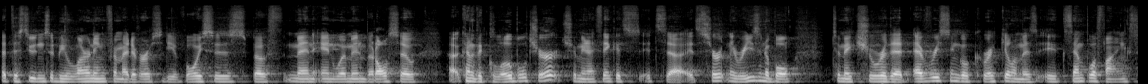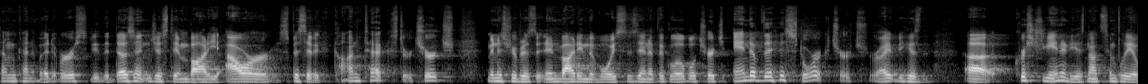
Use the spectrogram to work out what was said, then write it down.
That the students would be learning from a diversity of voices, both men and women, but also uh, kind of the global church. I mean, I think it's, it's, uh, it's certainly reasonable to make sure that every single curriculum is exemplifying some kind of a diversity that doesn't just embody our specific context or church ministry, but is embodying the voices in of the global church and of the historic church, right? Because uh, Christianity is not simply a,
